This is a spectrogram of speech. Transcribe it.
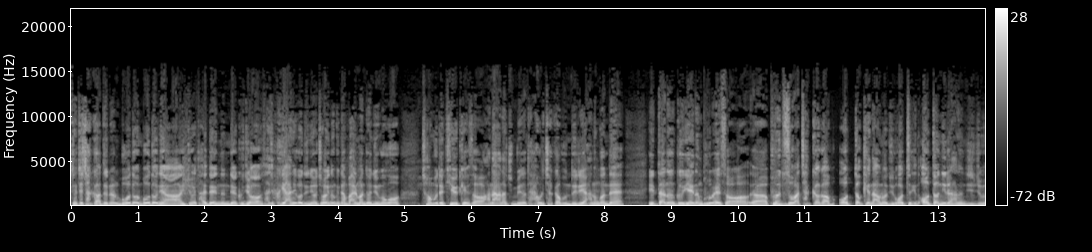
대체 작가들은 뭐더 뭐더냐 이쪽에 다 냈는데 그죠? 사실 그게 아니거든요. 저희는 그냥 말만 던진 거고 처음부터 기획해서 하나하나 준비는 다 우리 작가분들이 하는 건데 일단은 그 예능 프로에서 어, 프로듀서와 작가가 어떻게 나눠지고 어떻게 어떤 일을 하는지 좀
